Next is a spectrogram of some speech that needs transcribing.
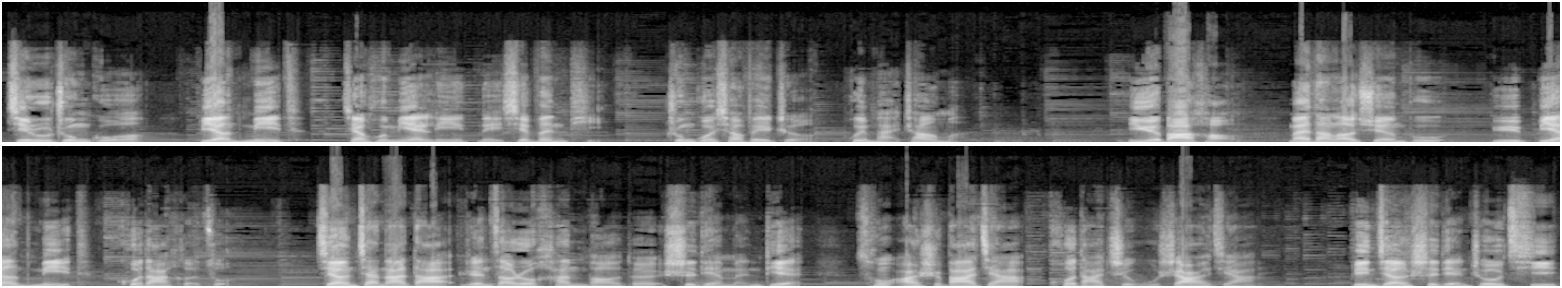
进入中国，Beyond Meat 将会面临哪些问题？中国消费者会买账吗？一月八号，麦当劳宣布与 Beyond Meat 扩大合作，将加拿大人造肉汉堡的试点门店从二十八家扩大至五十二家，并将试点周期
